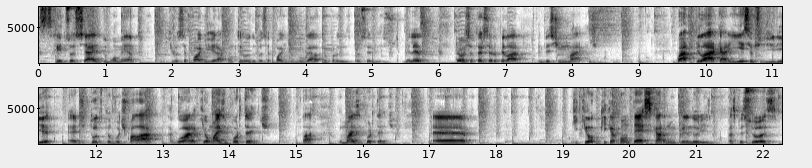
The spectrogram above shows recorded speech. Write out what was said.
As redes sociais do momento que você pode gerar conteúdo, você pode divulgar o teu produto, o teu serviço, beleza? Então esse é o terceiro pilar, investir em marketing. Quarto pilar, cara, e esse eu te diria, é, de todos que eu vou te falar agora, que é o mais importante, tá? O mais importante. É... O que que, o que que acontece, cara, no empreendedorismo? As pessoas,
